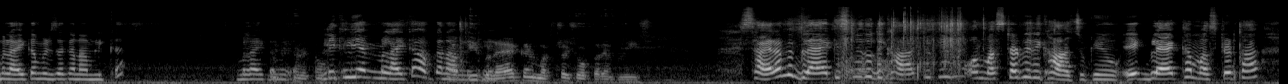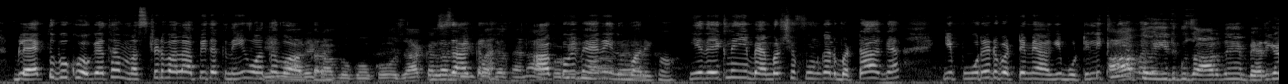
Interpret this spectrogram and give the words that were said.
मलाइका मिर्ज़ा का नाम लिखा है? मलाइका लिख लिया मलाइका आपका नाम लिख ब्लैक एंड मस्टर्ड शो करें प्लीज़ सायरा मैं ब्लैक इसमें तो दिखा चुकी हूँ और मस्टर्ड भी दिखा चुकी हूँ। एक ब्लैक था मस्टर्ड था। ब्लैक तो बुक हो गया था मस्टर्ड वाला अभी तक नहीं हुआ था वो आप लोगों को। आपको भी बहन ईद मुबारक। हो। ये देख लें ये बैम्बर शफून का दुपट्टा आ गया। ये पूरे दुपट्टे में आगे बूटी लिखी आप तो ईद गुजार दें बहरिया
